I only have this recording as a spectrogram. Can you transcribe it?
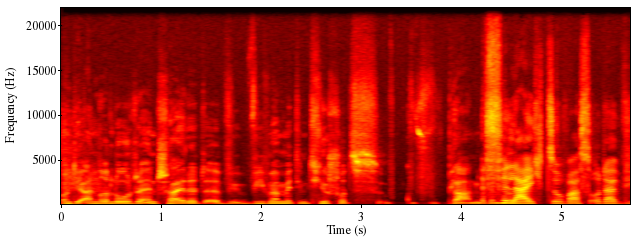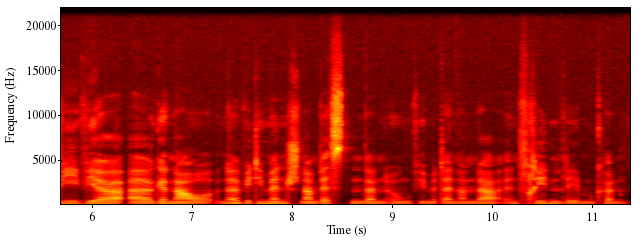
Und die andere Loge entscheidet, äh, wie, wie man mit dem Tierschutz planen könnte. Vielleicht sowas oder wie wir, äh, genau, ne, wie die Menschen am besten dann irgendwie miteinander in Frieden leben können.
